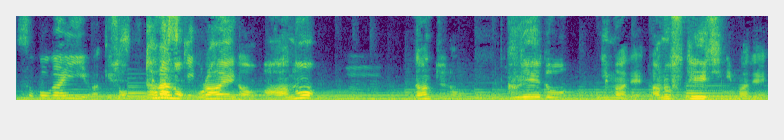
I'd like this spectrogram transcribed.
そこがいいわけですそう、ただのホラー映画を、あの、うん。なんていうの、グレードにまで、あのステージにまで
